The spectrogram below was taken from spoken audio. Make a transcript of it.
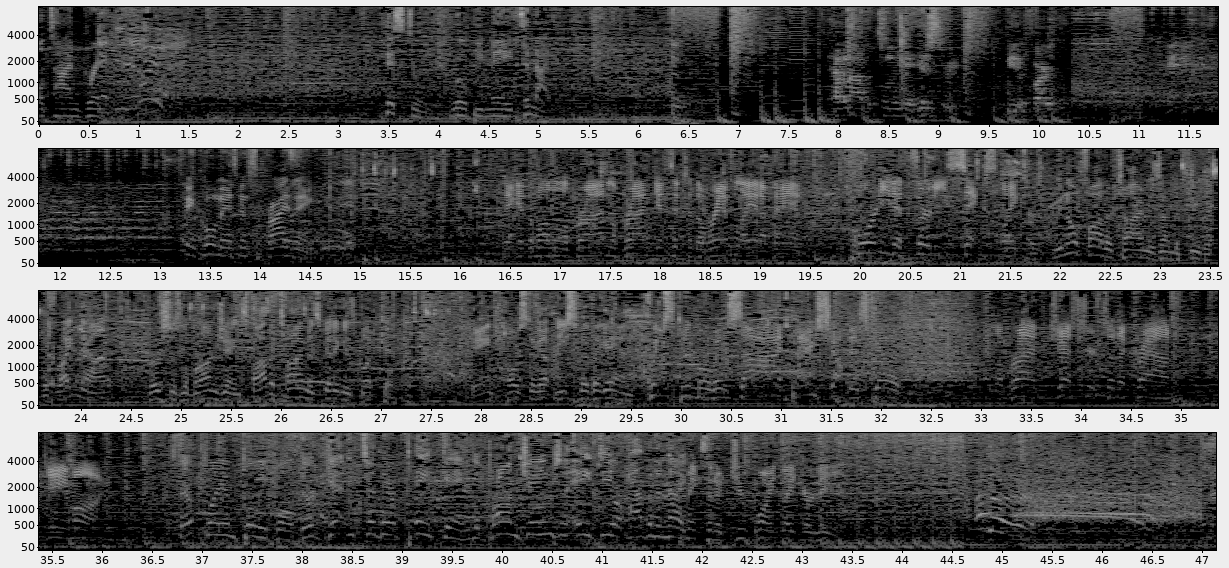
all-time great. History will be made tonight. Have an opportunity in history to be the first. It's been cool, man. It's been surprising. They get the ball to LeBron. LeBron gets it to the rim, lay it up and in. 40 to 36 Lakers. We know Father Time is undefeated, but right now, versus LeBron James, Father Time is getting his butt kicked. James posting up Nesmith again. Quick spin move inside. Bang shot is good. And LeBron gestures to the crowd. Game on. They're playing bully ball. They're getting to their paint game. LeBron James and AD are having a night. Makes it a two-point Laker lead.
